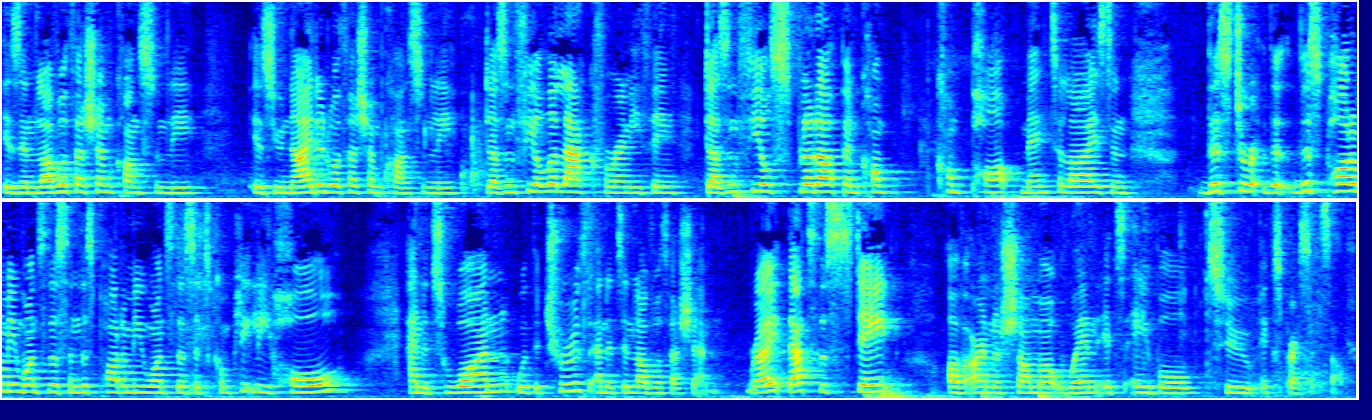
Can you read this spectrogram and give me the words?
is in love with Hashem constantly, is united with Hashem constantly, doesn't feel the lack for anything, doesn't feel split up and comp- compartmentalized, and this, this part of me wants this and this part of me wants this. It's completely whole and it's one with the truth and it's in love with Hashem, right? That's the state of our neshama when it's able to express itself.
